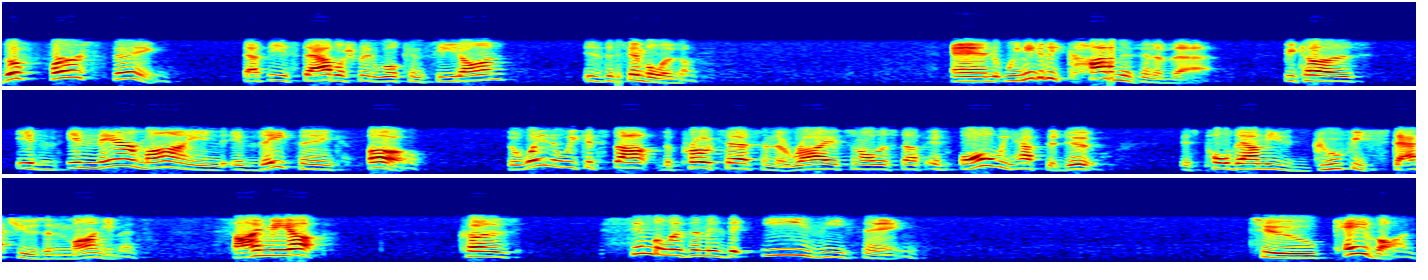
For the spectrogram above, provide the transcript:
The first thing that the establishment will concede on is the symbolism. And we need to be cognizant of that because if in their mind, if they think, oh, the way that we could stop the protests and the riots and all this stuff, if all we have to do is pull down these goofy statues and monuments, sign me up. Because symbolism is the easy thing to cave on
